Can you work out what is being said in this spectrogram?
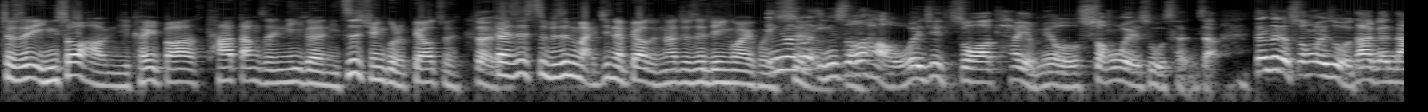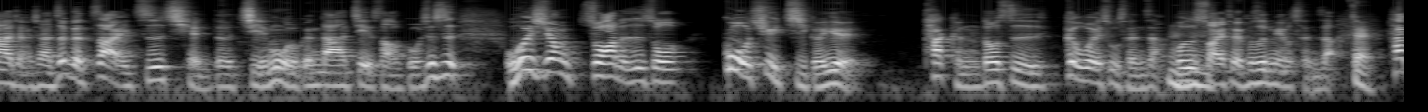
就是营收好，你可以把它当成一个你自选股的标准。对，但是是不是买进的标准，那就是另外一回事。应该说营收好，我会去抓它有没有双位数成长。但这个双位数，我大概跟大家讲一下，这个在之前的节目有跟大家介绍过，就是我会希望抓的是说过去几个月。它可能都是个位数成长，或是衰退，或是没有成长。对，它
